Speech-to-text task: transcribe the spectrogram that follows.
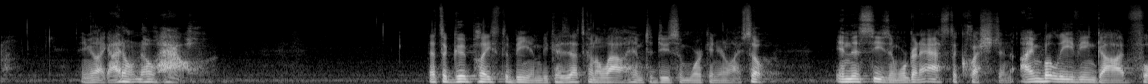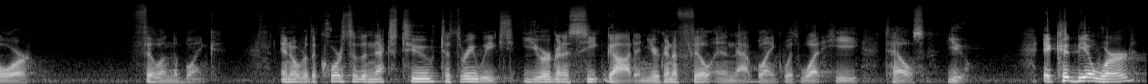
and you're like, I don't know how. That's a good place to be in because that's going to allow Him to do some work in your life. So, in this season, we're going to ask the question I'm believing God for fill in the blank. And over the course of the next two to three weeks, you're going to seek God and you're going to fill in that blank with what He tells you. It could be a word,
